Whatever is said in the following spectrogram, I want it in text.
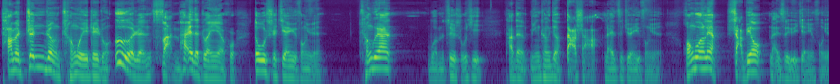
他们真正成为这种恶人反派的专业户，都是《监狱风云》。陈奎安，我们最熟悉他的名称叫大傻，来自《监狱风云》；黄光亮，傻彪，来自于《监狱风云》。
